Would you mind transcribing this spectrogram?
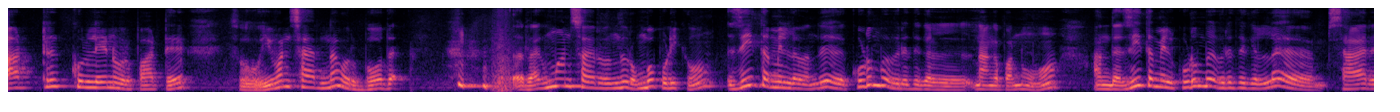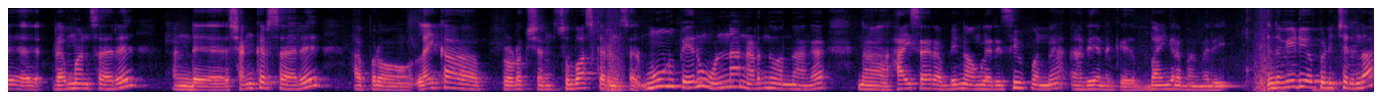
காற்றுக்குள்ளேன்னு ஒரு பாட்டு. ஸோ யுவன் சார்னா ஒரு போதை. ரஹ்மான் சார் வந்து ரொம்ப பிடிக்கும். ஜீ தமிழில் வந்து குடும்ப விருதுகள் நாங்கள் பண்ணுவோம். அந்த ஜீ தமிழ் குடும்ப விருதுகளில் sir Rahman sir and Shankar sir அப்புறம் லைக்கா ப்ரொடக்ஷன் சுபாஸ்கரன் சார் மூணு பேரும் ஒன்றா நடந்து வந்தாங்க. நான் ஹாய் சார் அப்படின்னு அவங்கள ரிசீவ் பண்ணேன் அது எனக்கு பயங்கர மெமரி இந்த வீடியோ பிடிச்சிருந்தா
